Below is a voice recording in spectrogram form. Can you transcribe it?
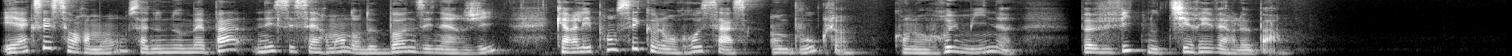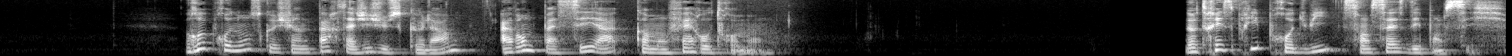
Et accessoirement, ça ne nous met pas nécessairement dans de bonnes énergies, car les pensées que l'on ressasse en boucle, qu'on l'on rumine, peuvent vite nous tirer vers le bas. Reprenons ce que je viens de partager jusque-là avant de passer à comment faire autrement. Notre esprit produit sans cesse des pensées.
